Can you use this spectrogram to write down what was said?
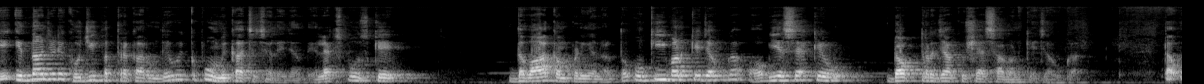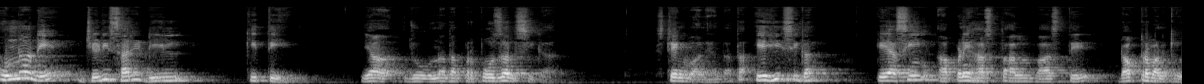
ਇਹ ਇਦਾਂ ਜਿਹੜੇ ਖੋਜੀ ਪੱਤਰਕਾਰ ਹੁੰਦੇ, ਉਹ ਇੱਕ ਭੂਮਿਕਾ 'ਚ ਚਲੇ ਜਾਂਦੇ ਲੈਟਸ ਸਪੋਜ਼ ਕਿ ਦਵਾ ਕੰਪਨੀਆਂ ਨਾਲ ਤਾਂ ਉਹ ਕੀ ਬਣ ਕੇ ਜਾਊਗਾ? ਆਬਵੀਅਸ ਹੈ ਕਿ ਉਹ ਡਾਕਟਰ ਜਾਂ ਕੁਛ ਐਸਾ ਬਣ ਕੇ ਜਾਊਗਾ। ਤਾਂ ਉਹਨਾਂ ਨੇ ਜਿਹੜੀ ਸਾਰੀ ਡੀਲ ਕੀਤੀ ਜਾਂ ਜੋ ਉਹਨਾਂ ਦਾ ਪ੍ਰਪੋਜ਼ਲ ਸੀਗਾ ਸਟਿੰਗ ਵਾਲਿਆਂ ਦਾ, ਤਾਂ ਇਹੀ ਸੀਗਾ ਕਿ ਅਸੀਂ ਆਪਣੇ ਹਸਪਤਾਲ ਵਾਸਤੇ ਡਾਕਟਰ ਬਣ ਕੇ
